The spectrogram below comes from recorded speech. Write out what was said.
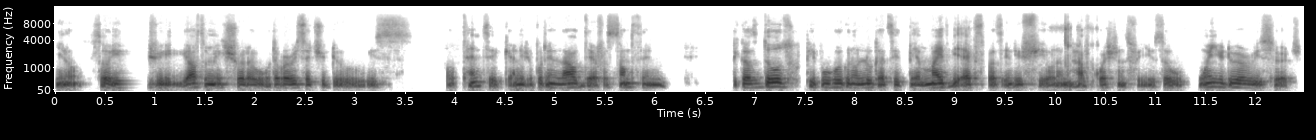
You know, so you, you have to make sure that whatever research you do is authentic and if you're putting it out there for something, because those people who are going to look at it they might be experts in the field and have questions for you. So when you do a research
